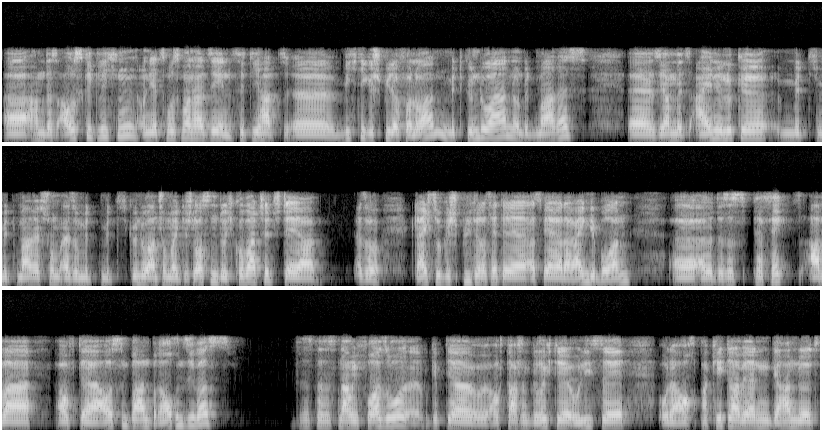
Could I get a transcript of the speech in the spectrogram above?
äh, haben das ausgeglichen und jetzt muss man halt sehen, City hat äh, wichtige Spieler verloren mit Gündogan und mit Mares. Äh, sie haben jetzt eine Lücke mit, mit Mares schon, also mit, mit Gündogan schon mal geschlossen durch Kovacic, der ja also gleich so gespielt hat, als hätte er, als wäre er da reingeboren. Äh, also das ist perfekt, aber auf der Außenbahn brauchen sie was. Das ist, das ist nach wie vor so. Äh, gibt ja auch da schon Gerüchte, Ulisse oder auch Paketa werden gehandelt.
